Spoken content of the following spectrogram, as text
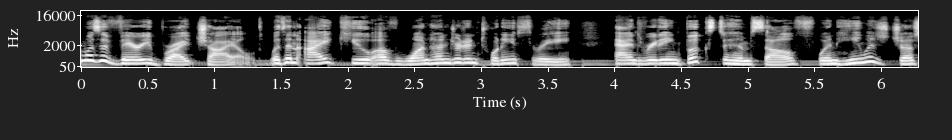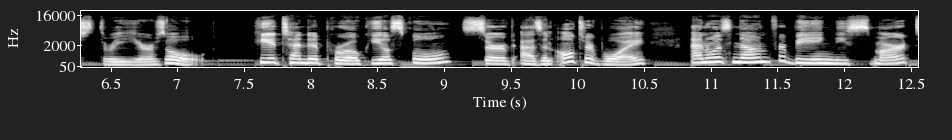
was a very bright child with an IQ of 123 and reading books to himself when he was just three years old. He attended parochial school, served as an altar boy, and was known for being the smart,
